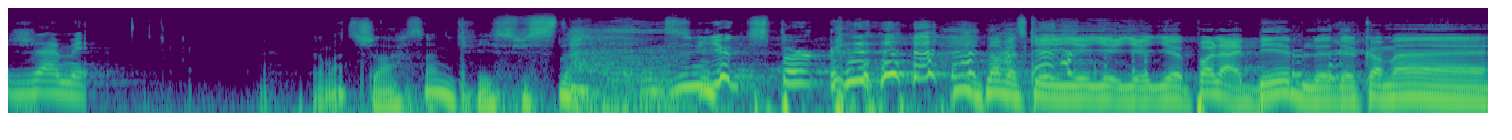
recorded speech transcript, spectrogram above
Jamais. Comment tu gères ça, une crise suicidaire? Du mieux que tu peux. non, parce qu'il n'y a, pas la Bible de comment, euh,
